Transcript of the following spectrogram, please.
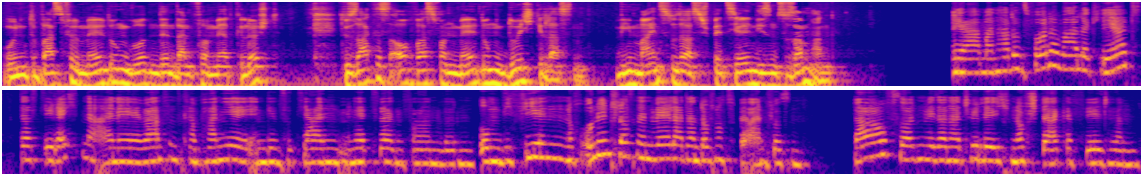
Und was für Meldungen wurden denn dann vermehrt gelöscht? Du sagtest auch was von Meldungen durchgelassen. Wie meinst du das speziell in diesem Zusammenhang? Ja, man hat uns vor der Wahl erklärt, dass die Rechten eine Wahnsinnskampagne in den sozialen Netzwerken fahren würden, um die vielen noch unentschlossenen Wähler dann doch noch zu beeinflussen. Darauf sollten wir dann natürlich noch stärker filtern.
